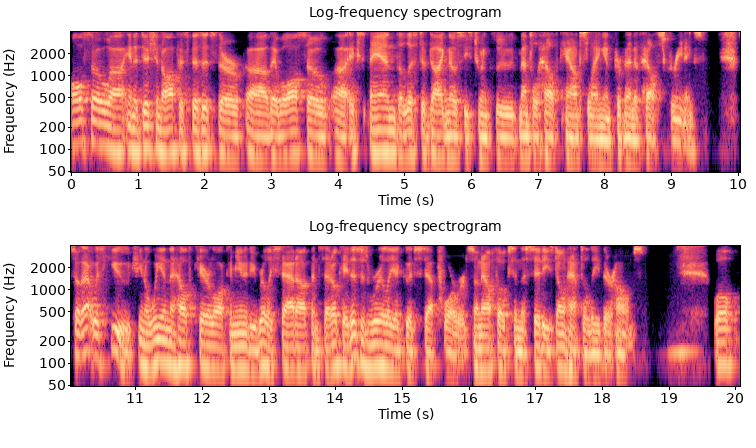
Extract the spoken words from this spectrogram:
Also, uh, in addition to office visits, there uh, they will also uh, expand the list of diagnoses to include mental health counseling and preventive health screenings. So that was huge. You know, we in the healthcare law community really sat up and said, okay, this is really a good step forward. So now folks in the cities don't have to leave their homes. Well,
